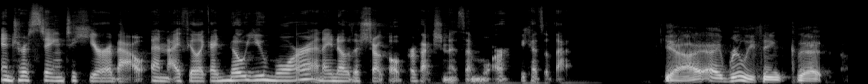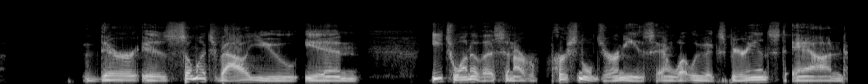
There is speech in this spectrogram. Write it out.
interesting to hear about. And I feel like I know you more and I know the struggle of perfectionism more because of that. Yeah, I, I really think that there is so much value in each one of us in our personal journeys and what we've experienced. And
